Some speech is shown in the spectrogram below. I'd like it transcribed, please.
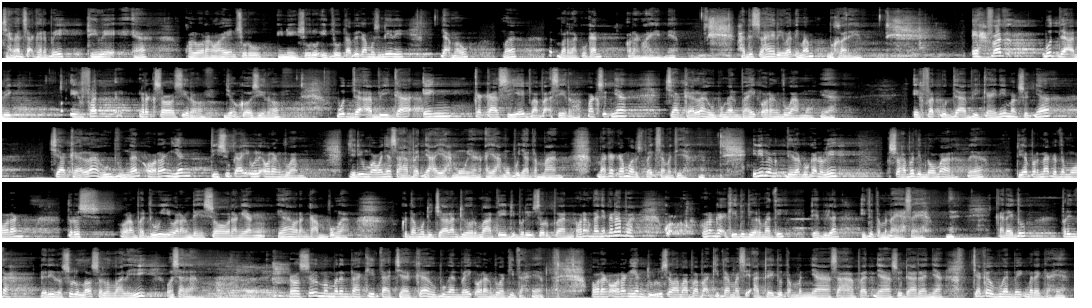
Jangan sakarpe dewe ya. Kalau orang lain suruh ini, suruh itu, tapi kamu sendiri tidak mau memperlakukan orang lain ya. Hadis sahih riwayat Imam Bukhari. Ihfad budda abik. Ihfad ngrekso siro, joko siro. Budda abika ing kekasih bapak siro. Maksudnya jagalah hubungan baik orang tuamu ya. Ikhfat abika ini maksudnya jagalah hubungan orang yang disukai oleh orang tuamu. Jadi umpamanya sahabatnya ayahmu ya, ayahmu punya teman, maka kamu harus baik sama dia. Ini dilakukan oleh sahabat Ibnu Umar ya. Dia pernah ketemu orang terus orang Badui, orang desa, orang yang ya orang kampung lah. Ketemu di jalan dihormati, diberi sorban. Orang tanya kenapa? Kok Orang kayak gitu dihormati Dia bilang itu teman ayah saya ya. Karena itu perintah dari Rasulullah Shallallahu Alaihi Wasallam. Rasul memerintah kita jaga hubungan baik orang tua kita. Ya. Orang-orang yang dulu selama bapak kita masih ada itu temennya, sahabatnya, saudaranya Jaga hubungan baik mereka ya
